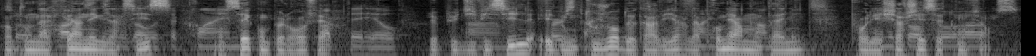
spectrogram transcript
Quand on a fait un exercice, on sait qu'on peut le refaire. Le plus difficile est donc toujours de gravir la première montagne pour aller chercher cette confiance.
